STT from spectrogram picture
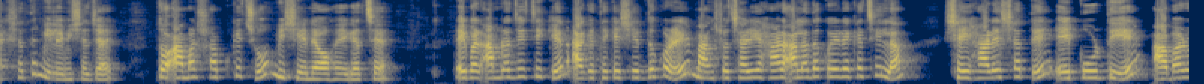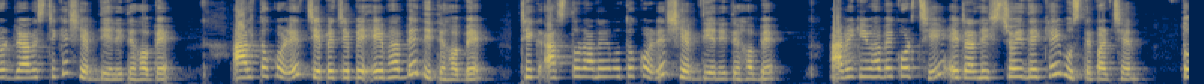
একসাথে মিলেমিশে যায়। তো আমার সব কিছু মিশিয়ে নেওয়া হয়ে গেছে। এবার আমরা যে চিকেন আগে থেকে সেদ্ধ করে মাংস ছাড়িয়ে হাড় আলাদা করে রেখেছিলাম, সেই হাড়ের সাথে এই পুর দিয়ে আবারও ড্রামস্টিকে শেপ দিয়ে নিতে হবে। আলতো করে চেপে চেপে এভাবে দিতে হবে। ঠিক আস্ত রানের মতো করে শেপ দিয়ে নিতে হবে। আমি কীভাবে করছি এটা নিশ্চয়ই দেখেই বুঝতে পারছেন। তো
